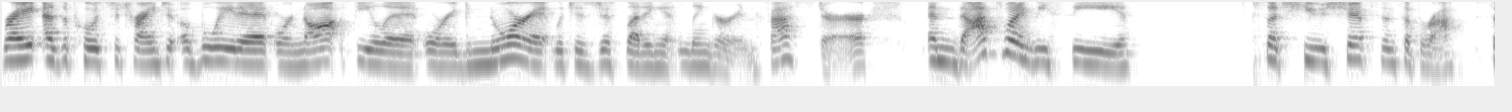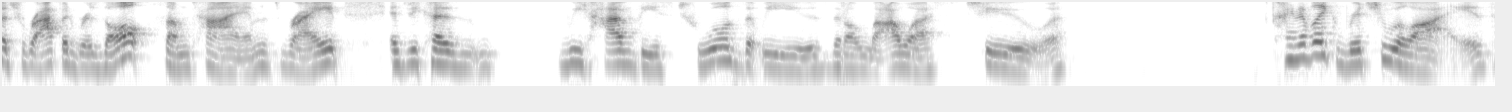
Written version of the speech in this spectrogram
Right. As opposed to trying to avoid it or not feel it or ignore it, which is just letting it linger and fester. And that's why we see such huge shifts and such, rap- such rapid results sometimes, right? Is because we have these tools that we use that allow us to kind of like ritualize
